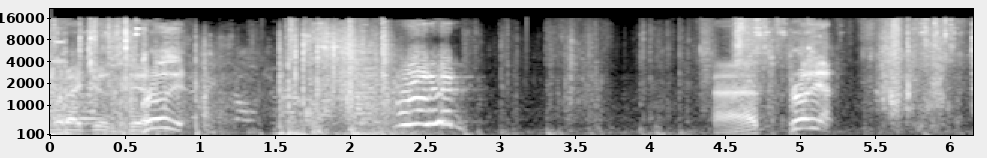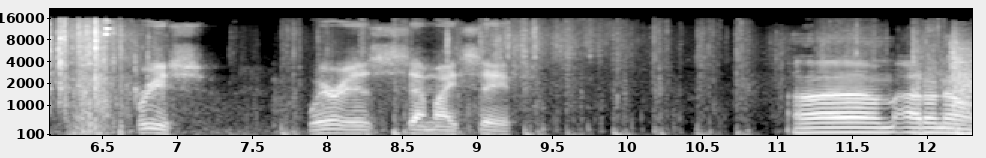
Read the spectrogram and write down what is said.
What I just did. Brilliant! Brilliant! That's brilliant! Brees, where is semi-safe? Um, I don't know.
